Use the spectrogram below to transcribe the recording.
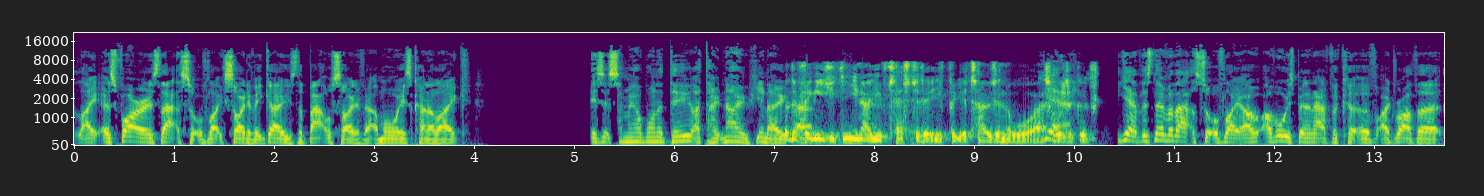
like as far as that sort of like side of it goes, the battle side of it, I'm always kind of like. Is it something I want to do? I don't know. You know, But the uh, thing is, you, you know, you've tested it. You've put your toes in the water. That's Yeah. always a good. yeah, there's never that sort of like I, I've always been an advocate of I'd rather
